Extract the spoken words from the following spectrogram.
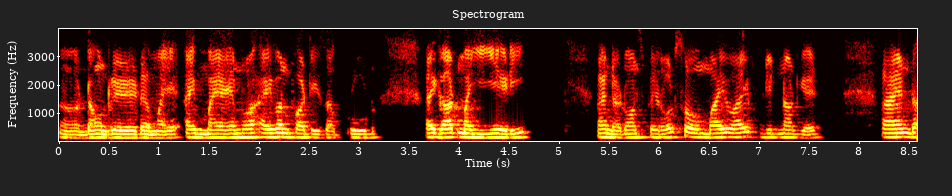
uh, uh, my I, my I-140 is approved. I got my EAD and advance parole. So my wife did not get. And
